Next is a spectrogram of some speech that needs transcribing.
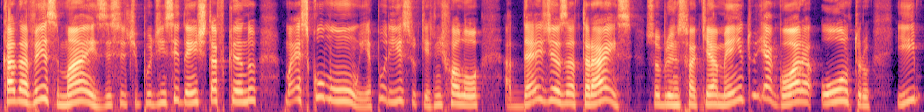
cada vez mais esse tipo de incidente está ficando mais comum. E é por isso que a gente falou há 10 dias atrás sobre um esfaqueamento e agora outro. E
